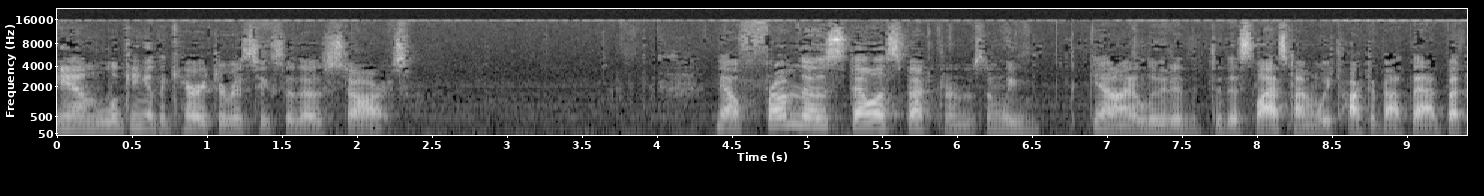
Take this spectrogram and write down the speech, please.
in looking at the characteristics of those stars. Now, from those stellar spectrums, and we again, I alluded to this last time we talked about that, but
